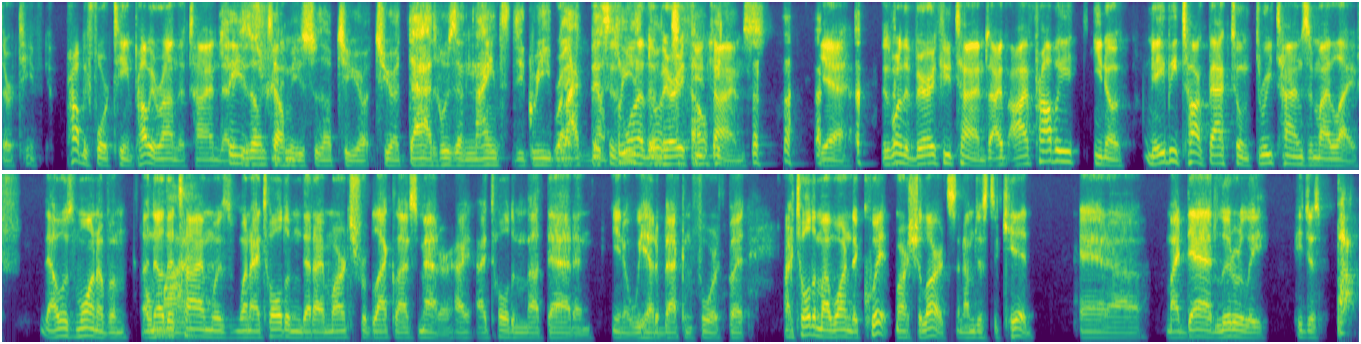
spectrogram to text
13 probably 14 probably around the time that please don't tell me you stood up to your to your dad who's a ninth degree right. black belt. this is please one of the very few me. times yeah it's one of the very few times I've, I've probably you know maybe talked back to him three times in my life that was one of them. Oh Another time was when I told him that I marched for Black Lives Matter. I, I told him about that, and you know we had a back and forth. But I told him I wanted to quit martial arts, and I'm just a kid. And uh, my dad literally he just pop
